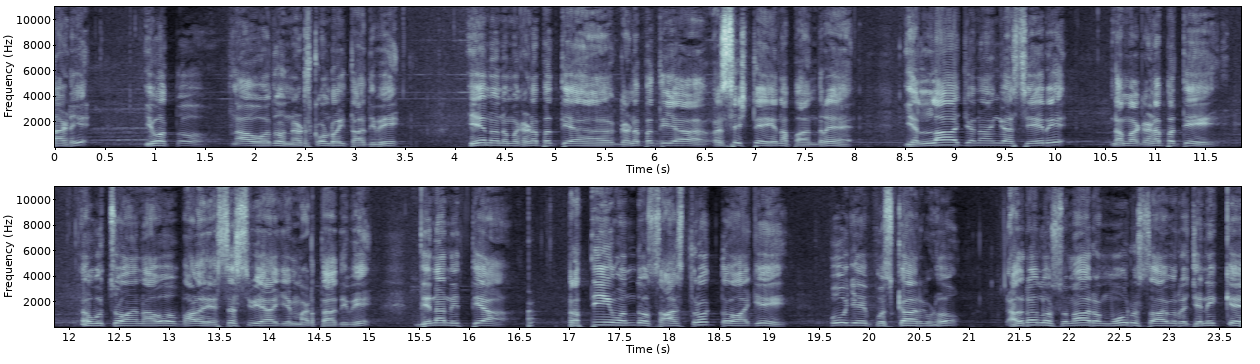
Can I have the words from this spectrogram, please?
ಮಾಡಿ ಇವತ್ತು ನಾವು ಅದು ನಡೆಸ್ಕೊಂಡು ಹೋಗ್ತಾ ಇದ್ದೀವಿ ಏನು ನಮ್ಮ ಗಣಪತಿಯ ಗಣಪತಿಯ ವೈಶಿಷ್ಟ್ಯ ಏನಪ್ಪ ಅಂದರೆ, ಎಲ್ಲ ಜನಾಂಗ ಸೇರಿ ನಮ್ಮ ಗಣಪತಿ ಉತ್ಸವ ನಾವು ಭಾಳ ಯಶಸ್ವಿಯಾಗಿ ಮಾಡ್ತಾ ಇದ್ದೀವಿ ದಿನನಿತ್ಯ ಪ್ರತಿಯೊಂದು ಶಾಸ್ತ್ರೋಕ್ತವಾಗಿ ಪೂಜೆ ಪುಸ್ಕಾರಗಳು ಅದರಲ್ಲೂ ಸುಮಾರು ಮೂರು ಸಾವಿರ ಜನಕ್ಕೆ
